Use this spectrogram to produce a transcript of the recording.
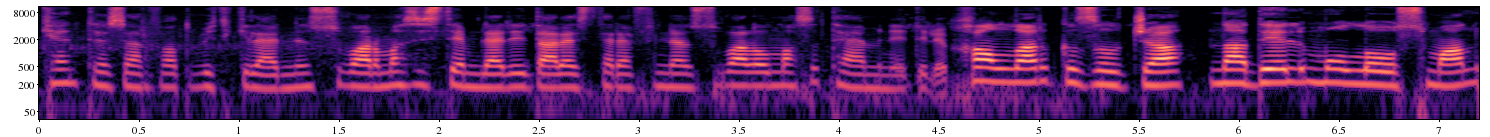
kənd təsərrüfatı bitkilərinin suvarma sistemləri idarəsi tərəfindən suvarılması təmin edilib. Xanlar, Qızılca, Nadel, Molla Osman,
